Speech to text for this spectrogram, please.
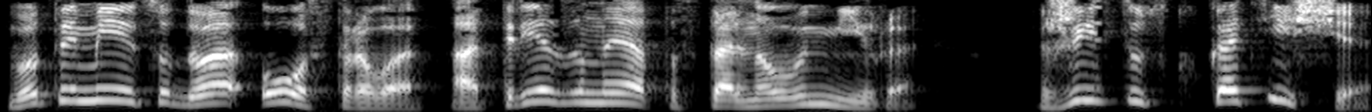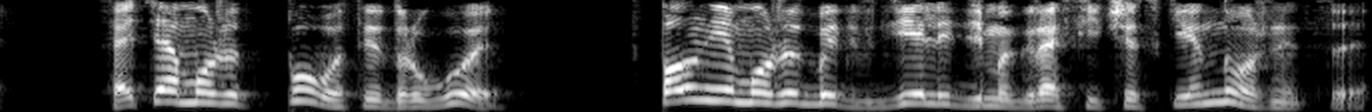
Вот имеются два острова, отрезанные от остального мира – Жизнь тут скукотища, хотя, может, повод и другой. Вполне может быть в деле демографические ножницы.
